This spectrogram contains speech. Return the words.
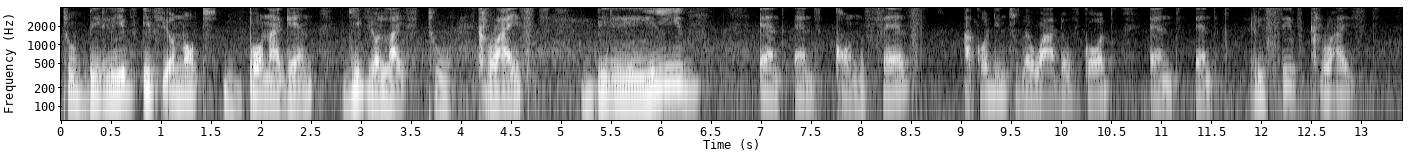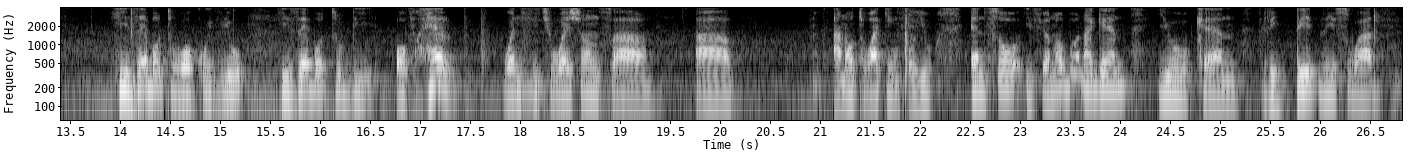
to believe if you're not born again give your life to christ believe and and confess according to the word of God and and receive Christ he's able to walk with you he's able to be of help when situations are are are not working for you. And so, if you're not born again, you can repeat these words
